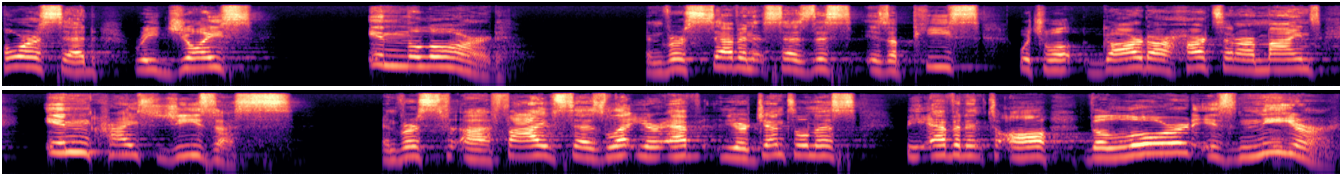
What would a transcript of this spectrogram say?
4 said, Rejoice in the Lord. In verse 7, it says, This is a peace which will guard our hearts and our minds in Christ Jesus. And verse uh, 5 says, Let your, ev- your gentleness be evident to all. The Lord is near.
